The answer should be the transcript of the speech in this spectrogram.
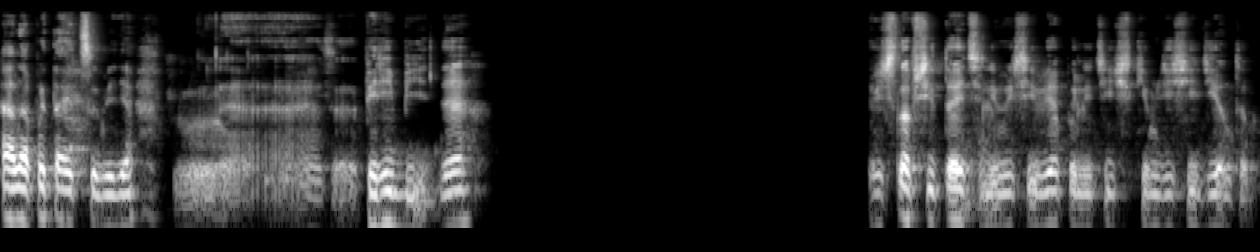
она пытается меня э, перебить, да? Вячеслав, считаете ли вы себя политическим диссидентом?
